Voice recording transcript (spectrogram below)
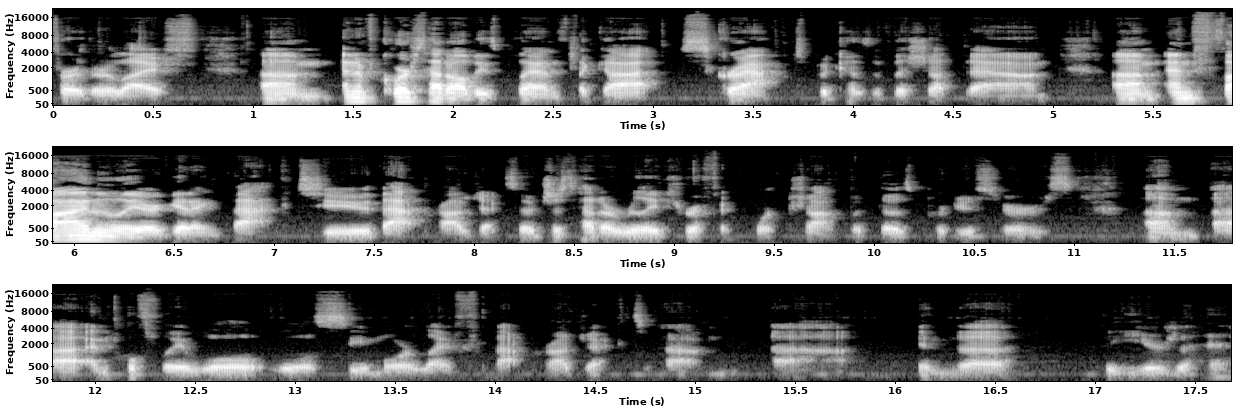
further life. Um, and of course, had all these plans that got scrapped because of the shutdown. Um, and finally, are getting back to that project. So just had a really terrific workshop with those producers, um, uh, and hopefully, we'll we'll see more life for that project uh, in the the years ahead.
